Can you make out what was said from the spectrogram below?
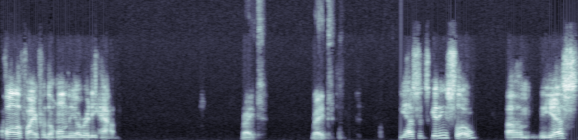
qualify for the home they already have. Right. Right. Yes, it's getting slow. Um, yes,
